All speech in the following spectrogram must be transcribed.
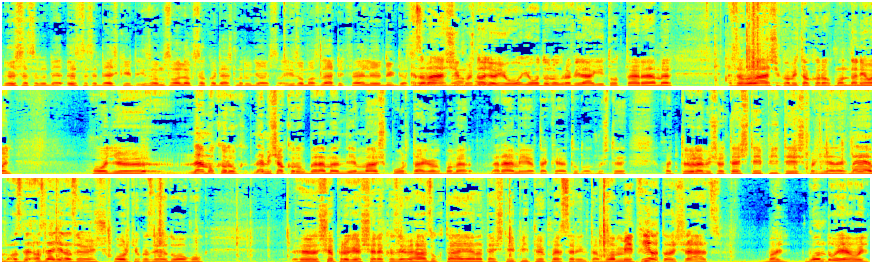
összeszed, összeszed egy-két izomszalagszakadást, mert ugye az izom az lehet, hogy fejlődik, de Ez a másik, most nagyon jó, jó dologra világítottál rá, mert ez a másik, amit akarok mondani, hogy hogy nem, akarok, nem is akarok belemenni más sportágakba, mert, nem érdekel, tudod, most hogy tőlem is a testépítés, meg ilyenek, nem, az, az legyen az ő sportjuk, az ő dolguk, söprögessenek az ő házuk táján a testépítők, mert szerintem van még fiatal srác, vagy gondolja, hogy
